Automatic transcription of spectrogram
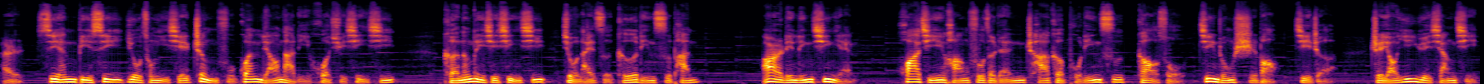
而 CNBC 又从一些政府官僚那里获取信息，可能那些信息就来自格林斯潘。二零零七年，花旗银行负责人查克·普林斯告诉《金融时报》记者：“只要音乐响起，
